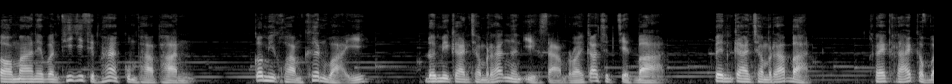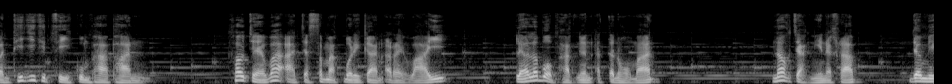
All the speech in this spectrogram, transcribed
ต่อมาในวันที่ 25 กุมภาพันธ์ ก็มีความเคลื่อนไหว โดยมีการชำระเงินอีก 397 บาท เป็นการชำระบัตร คล้ายๆ กับวันที่ 24 กุมภาพันธ์ เข้าใจว่าอาจจะสมัครบริการอะไรไว้ แล้วระบบหักเงินอัตโนมัติ นอกจากนี้นะครับ ยังมี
